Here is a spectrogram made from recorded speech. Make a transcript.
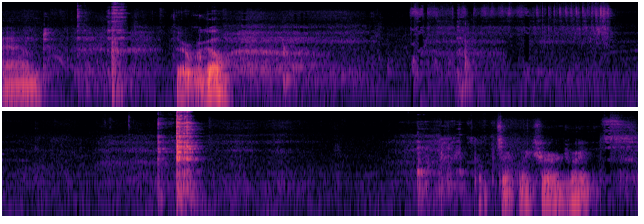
And there we go. Double check, make sure our joint's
